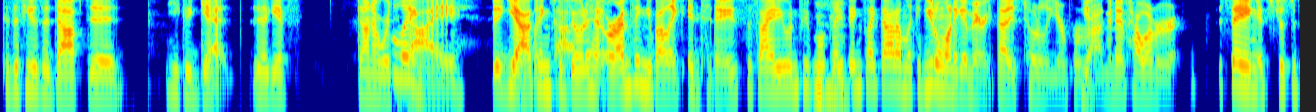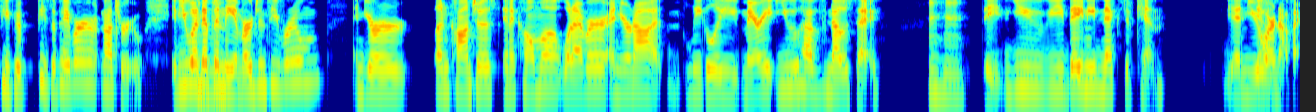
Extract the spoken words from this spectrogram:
because if he was adopted he could get like if Donna were to Like, die uh, yeah stuff like things would go to him or i'm thinking about like in today's society when people say Mhm. things like that i'm like if you don't want to get married that is totally your Yeah. prerogative however saying it's just a piece of paper, not true. If you end mm-hmm. up in mm-hmm. the emergency room and you're unconscious in a coma, whatever, and you're not legally married, you have no say. Mm-hmm. You, you, they need next of kin, and you yeah. are nothing.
